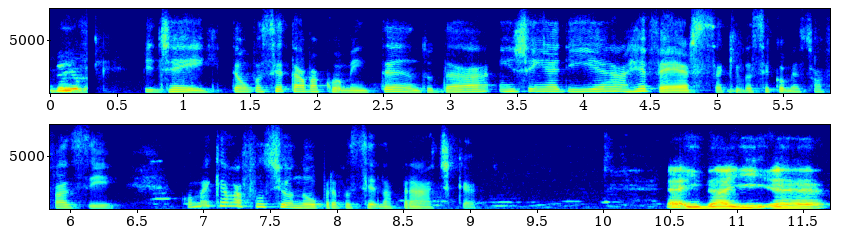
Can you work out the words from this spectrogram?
Daí eu PJ, então você estava comentando da engenharia reversa que você começou a fazer. Como é que ela funcionou para você na prática? É, e daí, é,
